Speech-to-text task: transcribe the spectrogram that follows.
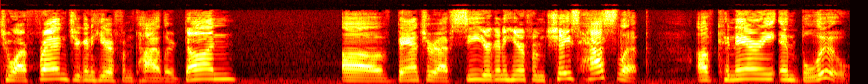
to our friends. You're going to hear from Tyler Dunne of Banter FC. You're going to hear from Chase Haslip of Canary and Blue.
